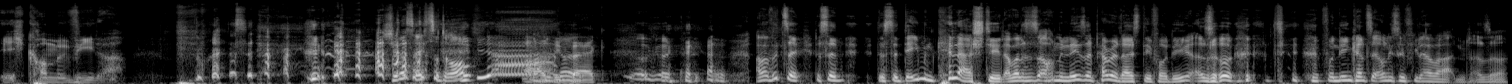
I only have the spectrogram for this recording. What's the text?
Ich komme wieder. Steht das echt so drauf? Ja! I'll be back. Aber witzig, dass der, dass der Damon Killer steht, aber das ist auch eine Laser Paradise DVD, also von denen kannst du auch nicht so viel erwarten. Also,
